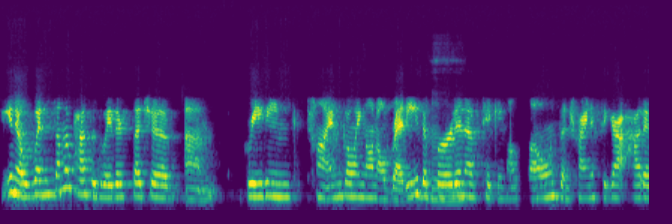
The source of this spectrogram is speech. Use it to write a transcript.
you know, when someone passes away, there's such a um, grieving time going on already. The Mhm. burden of taking on loans and trying to figure out how to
